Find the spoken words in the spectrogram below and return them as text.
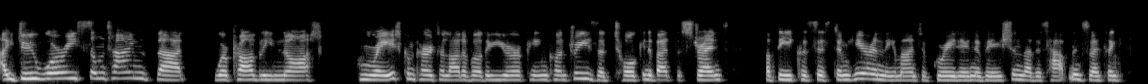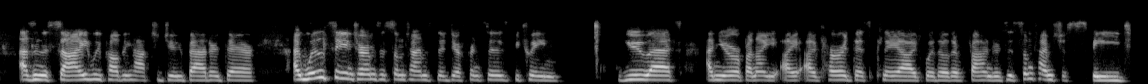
I do worry sometimes that we're probably not great compared to a lot of other European countries at talking about the strength of the ecosystem here and the amount of great innovation that is happening. So I think as an aside, we probably have to do better there. I will say in terms of sometimes the differences between US and Europe, and I, I I've heard this play out with other founders, is sometimes just speed.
